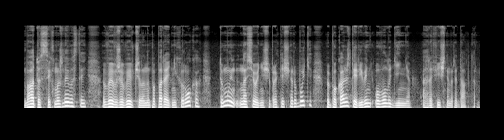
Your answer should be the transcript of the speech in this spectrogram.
Багато з цих можливостей ви вже вивчили на попередніх уроках, тому на сьогоднішній практичній роботі ви покажете рівень оволодіння графічним редактором.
